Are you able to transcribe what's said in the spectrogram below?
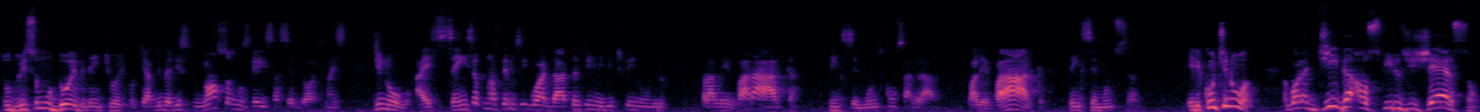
Tudo isso mudou, evidente, hoje, porque a Bíblia diz que nós somos reis sacerdotes, mas, de novo, a essência que nós temos que guardar, tanto em Levítico e em Número, para levar a arca, tem que ser muito consagrado. Para levar a arca, tem que ser muito santo. Ele continua. Agora diga aos filhos de Gerson,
